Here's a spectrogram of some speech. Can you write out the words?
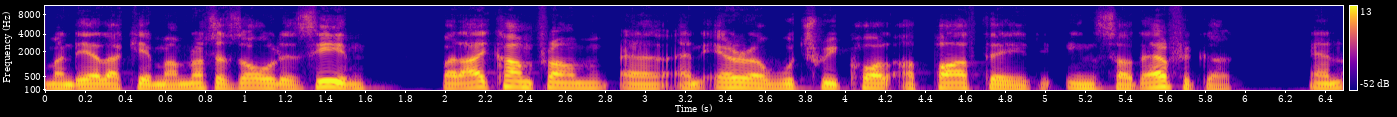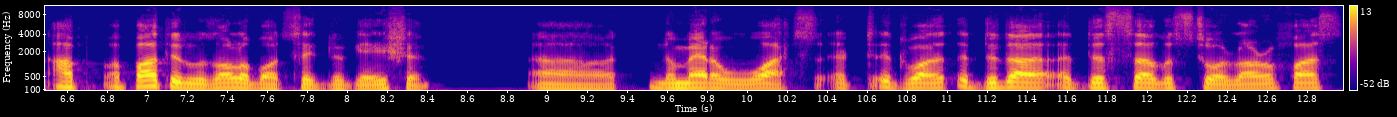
Mandela came. I'm not as old as him, but I come from uh, an era which we call apartheid in South Africa. And ap- apartheid was all about segregation, uh, no matter what. It, it was it did a, a, disservice to a lot of us.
